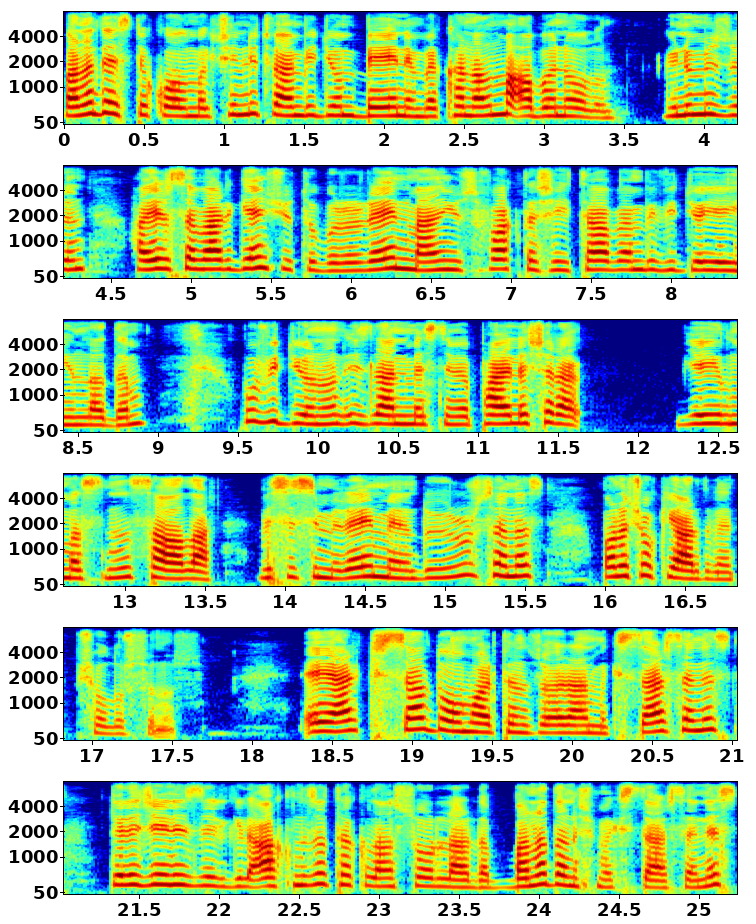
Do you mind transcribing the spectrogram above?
bana destek olmak için lütfen videomu beğenin ve kanalıma abone olun. Günümüzün hayırsever genç YouTuber'ı Rainman Yusuf Aktaş'a hitaben bir video yayınladım. Bu videonun izlenmesini ve paylaşarak yayılmasını sağlar ve sesimi Rainman'e duyurursanız bana çok yardım etmiş olursunuz. Eğer kişisel doğum haritanızı öğrenmek isterseniz, geleceğinizle ilgili aklınıza takılan sorularda bana danışmak isterseniz,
